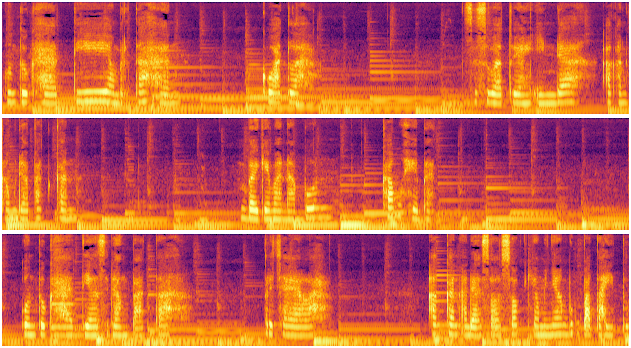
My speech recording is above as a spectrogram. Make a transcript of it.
Untuk hati yang bertahan, kuatlah. Sesuatu yang indah akan kamu dapatkan. Bagaimanapun, kamu hebat. Untuk hati yang sedang patah, Percayalah, akan ada sosok yang menyambung patah itu.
